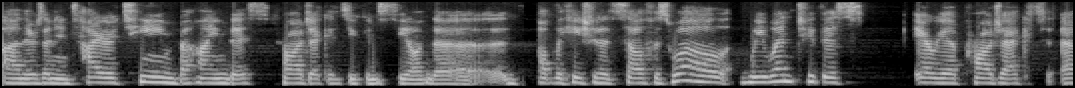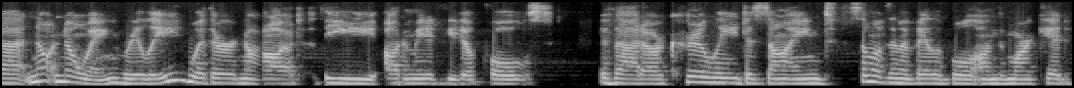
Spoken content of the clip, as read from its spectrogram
uh, there's an entire team behind this project, as you can see on the publication itself as well. We went to this area project uh, not knowing really whether or not the automated vehicles that are currently designed, some of them available on the market,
